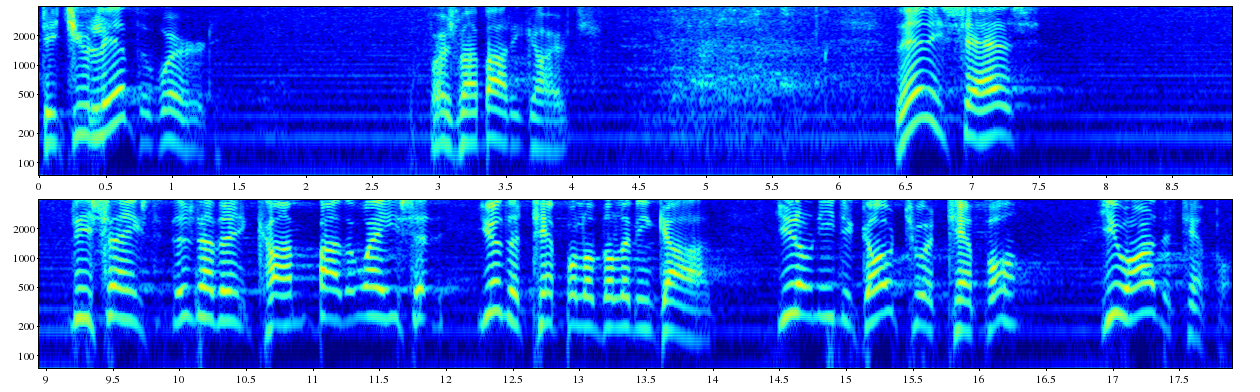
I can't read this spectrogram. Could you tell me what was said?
Did you live the word? Where's my bodyguards? then he says, These things, there's nothing in common. By the way, he said, You're the temple of the living God. You don't need to go to a temple, you are the temple.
